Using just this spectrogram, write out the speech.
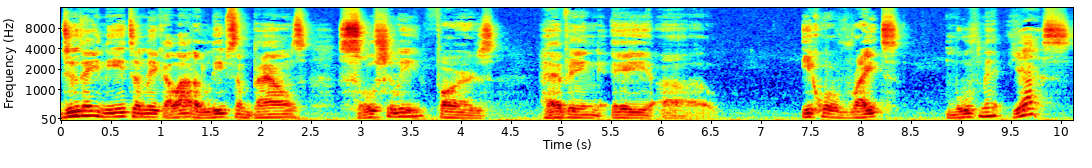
Do they need to make a lot of leaps and bounds socially, far as having a uh, equal rights movement? Yes,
